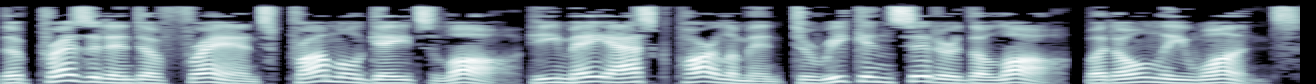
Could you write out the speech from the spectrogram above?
The President of France promulgates law. He may ask Parliament to reconsider the law, but only once.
